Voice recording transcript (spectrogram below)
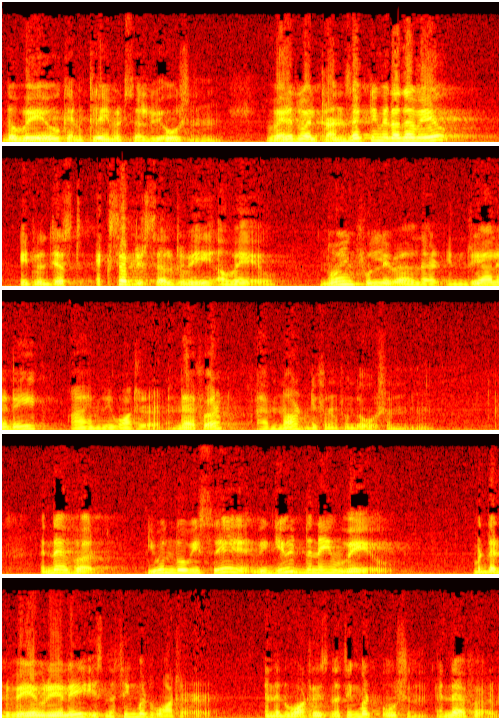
the wave can claim itself to be ocean, whereas while transacting with other wave, it will just accept itself to be a wave, knowing fully well that in reality I am the water, and therefore I am not different from the ocean. And therefore, even though we say we give it the name wave, but that wave really is nothing but water, and that water is nothing but ocean, and therefore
